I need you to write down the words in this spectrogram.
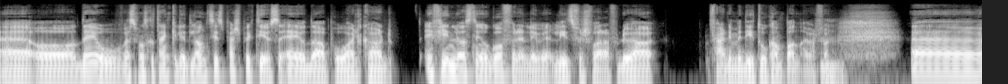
Eh, og det er jo, Hvis man skal tenke litt langtidsperspektiv, så er jo da på wildcard en fin løsning å gå for en Leeds-forsvarer, for du er ferdig med de to kampene, i hvert fall. Eh,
